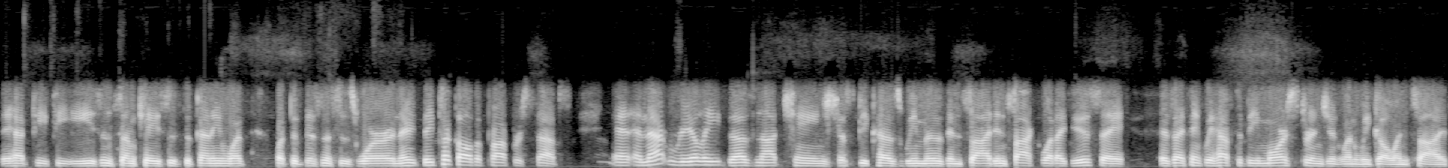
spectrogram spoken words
they had PPEs in some cases, depending what what the businesses were, and they they took all the proper steps. And, and that really does not change just because we move inside. In fact, what I do say is I think we have to be more stringent when we go inside.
